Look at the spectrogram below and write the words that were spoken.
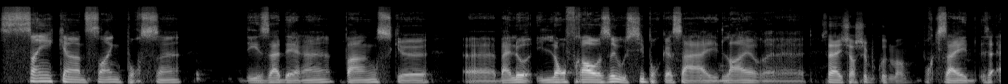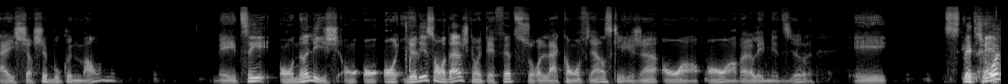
55% des adhérents pensent que euh, ben là, ils l'ont phrasé aussi pour que ça ait de l'air. Euh, ça aille chercher beaucoup de monde. Pour que ça aille, chercher beaucoup de monde. Mais tu sais, on a les. Il y a des sondages qui ont été faits sur la confiance que les gens ont, envers les médias. Et mais tu, vois,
